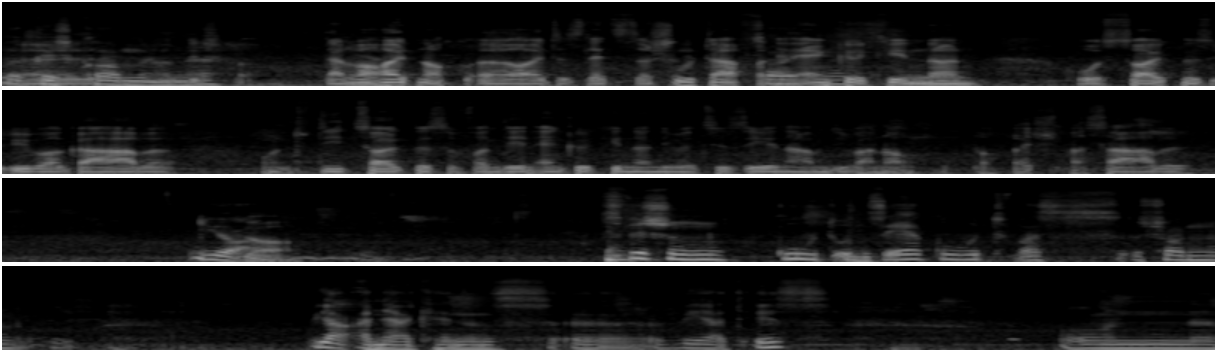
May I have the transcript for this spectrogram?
wirklich äh, kommen. Wirklich ne? Dann war ja. heute noch, äh, heute ist letzter Schultag von Zeugnis. den Enkelkindern, Großzeugnisübergabe. Und die Zeugnisse von den Enkelkindern, die wir jetzt gesehen haben, die waren auch doch recht passabel. Ja. ja. Zwischen gut und sehr gut, was schon ja, anerkennenswert ist. Und äh,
